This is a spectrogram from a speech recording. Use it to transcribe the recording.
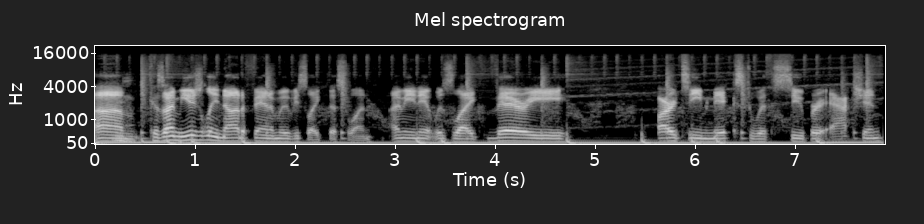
um because i'm usually not a fan of movies like this one i mean it was like very artsy mixed with super action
